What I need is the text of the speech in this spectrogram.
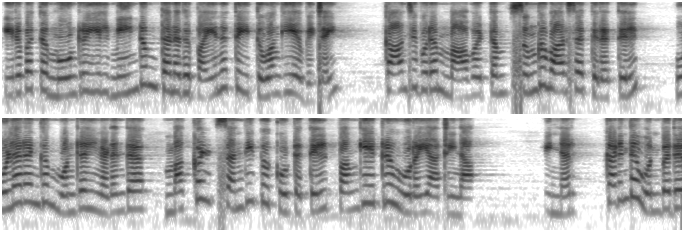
இருபத்து மூன்றில் மீண்டும் தனது பயணத்தை துவங்கிய விஜய் காஞ்சிபுரம் மாவட்டம் சுங்குவார்சத்திரத்தில் உளரங்கம் ஒன்றில் நடந்த மக்கள் சந்திப்பு கூட்டத்தில் பங்கேற்று உரையாற்றினார். பின்னர் கடந்த ஒன்பது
